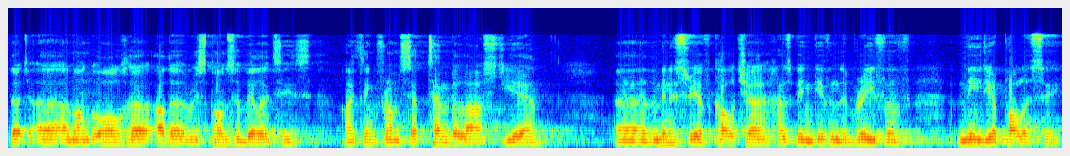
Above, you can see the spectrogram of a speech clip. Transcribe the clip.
that uh, among all her other responsibilities, I think from September last year, uh, the Ministry of Culture has been given the brief of media policy.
